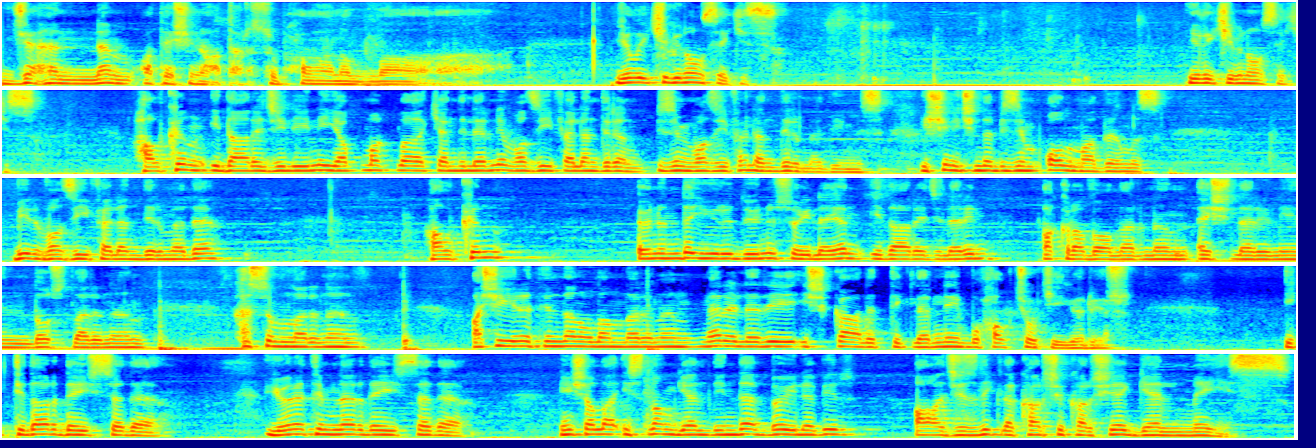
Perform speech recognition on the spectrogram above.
cehennem ateşine atar. Subhanallah. Yıl 2018. Yıl 2018. Halkın idareciliğini yapmakla kendilerini vazifelendiren, bizim vazifelendirmediğimiz, işin içinde bizim olmadığımız bir vazifelendirmede halkın önünde yürüdüğünü söyleyen idarecilerin akrabalarının, eşlerinin, dostlarının, hasımlarının, aşiretinden olanlarının nereleri işgal ettiklerini bu halk çok iyi görüyor. İktidar değişse de, yönetimler değişse de, inşallah İslam geldiğinde böyle bir acizlikle karşı karşıya gelmeyiz.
